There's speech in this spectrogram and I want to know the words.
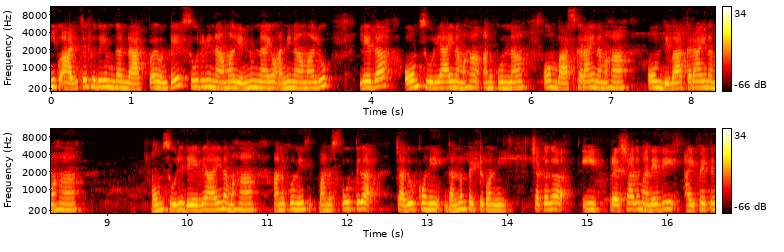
మీకు ఆదిత్య హృదయం కానీ రాకపోయి ఉంటే సూర్యుని నామాలు ఎన్ని ఉన్నాయో అన్ని నామాలు లేదా ఓం సూర్యాయ నమః అనుకున్న ఓం భాస్కరాయ నమః ఓం దివాకరాయ నమః ఓం సూర్యదేవ్యాయ నమః అనుకుని మనస్ఫూర్తిగా చదువుకొని దండం పెట్టుకొని చక్కగా ఈ ప్రసాదం అనేది అయిపోతే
